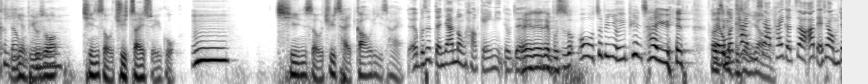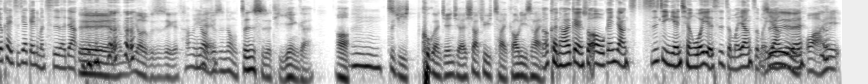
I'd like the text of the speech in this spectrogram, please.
可能，体验，比如说亲手去摘水果，嗯，亲手去采高丽菜。而不是等人家弄好给你，对不对？对对对，不是说哦这边有一片菜园，呃 对，我们看一下，拍个照啊，等一下我们就可以直接给你们吃了，这样。对，他们要的不是这个，他们要的就是那种真实的体验感啊，嗯，自己裤管捡起来下去采高丽菜然，后可能还会跟你说，哦，我跟你讲，十几年前我也是怎么样怎么样，对不对？哇，嘿，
